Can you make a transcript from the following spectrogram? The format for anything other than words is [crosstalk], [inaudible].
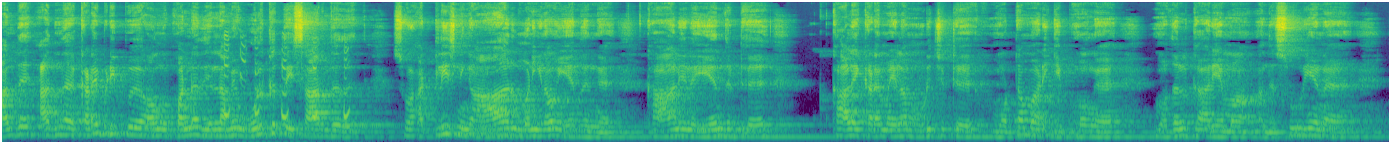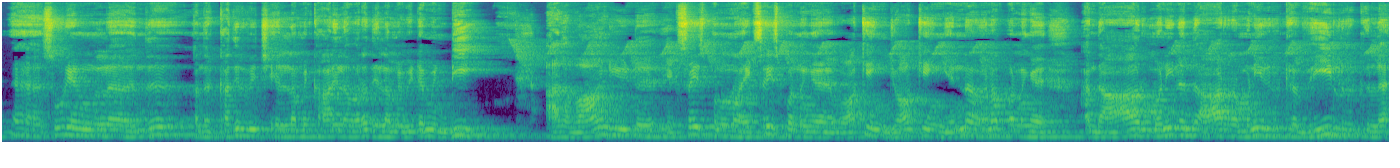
அந்த அந்த கடைப்பிடிப்பு அவங்க பண்ணது எல்லாமே ஒழுக்கத்தை சார்ந்தது. ஸோ அட்லீஸ்ட் நீங்கள் ஆறு மணிக்கெல்லாம் ஏந்துங்க காலையில் ஏந்துட்டு காலை கடமையெல்லாம் முடிச்சுட்டு மொட்டை மாடிக்கு போங்க. முதல் காரியமாக அந்த சூரியனை சூரியனில் இருந்து அந்த கதிர்வீச்சு எல்லாமே காலையில் வர்றது எல்லாமே விட்டமின் டி அதை வாங்கிட்டு எக்ஸசைஸ் பண்ணணும் எக்ஸசைஸ் பண்ணுங்கள் வாக்கிங் ஜாக்கிங் என்ன வேணால் பண்ணுங்கள் அந்த ஆறு மணிலேருந்து ஆறரை மணி இருக்க வெயில் இருக்குல்ல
